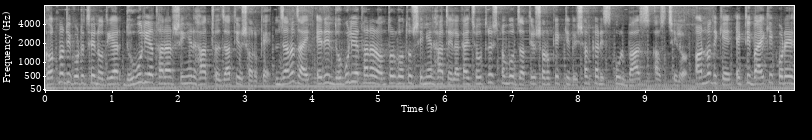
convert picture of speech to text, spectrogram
ঘটনাটি ঘটেছে নদিয়ার ধুবুলিয়া থানার সিংহের হাট জাতীয় সড়কে। জানা যায়, এদিন ধুবুলিয়া থানার অন্তর্গত সিংহের হাট এলাকায় চৌত্রিশ নম্বর জাতীয় সড়কে একটি বেসরকারি স্কুল বাস আসছিল। অন্যদিকে, একটি বাইকে করে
